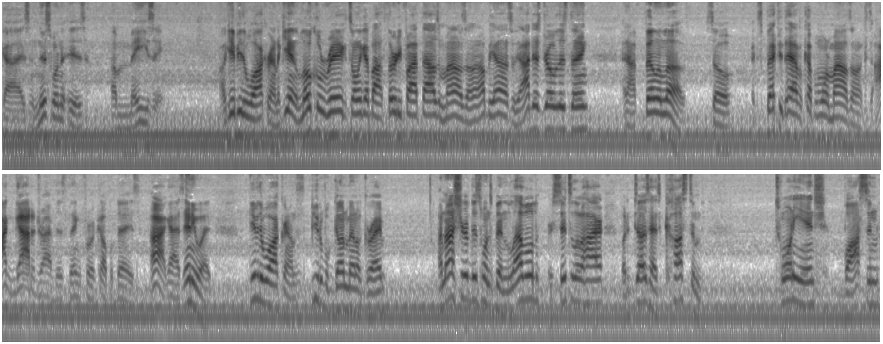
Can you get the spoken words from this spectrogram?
guys and this one is amazing. I'll give you the walk around. Again local rig it's only got about 35,000 miles on it. I'll be honest with you I just drove this thing and I fell in love so expected to have a couple more miles on because I gotta drive this thing for a couple days. All right, guys. Anyway, give you the walk around. This beautiful gunmetal gray. I'm not sure if this one's been leveled or sits a little higher, but it does has custom 20 inch Vossen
